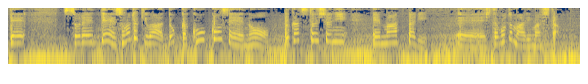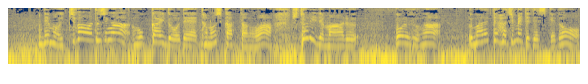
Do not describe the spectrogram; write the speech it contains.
でそれでその時はどっか高校生の部活と一緒に、え回ったり、えーしたこともありました。でも一番私が北海道で楽しかったのは一人で回るゴルフが生まれて初めてですけど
